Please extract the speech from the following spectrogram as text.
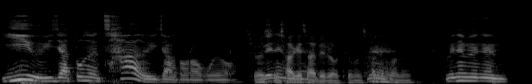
이 의자 또는 차 의자더라고요. 지원 씨 자기 자리를 어떻게 보면 찾은 네. 거네. 왜냐면은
